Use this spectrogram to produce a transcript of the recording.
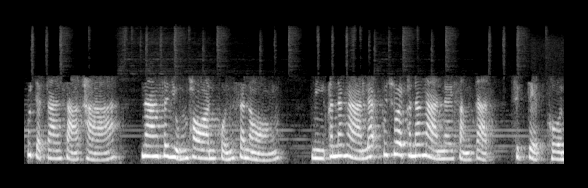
ผู้จัดการสาขา นางสยุมพรผลสนอง มีพนักงานและผู้ช่วยพนักงานในสังกัด 17 คน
